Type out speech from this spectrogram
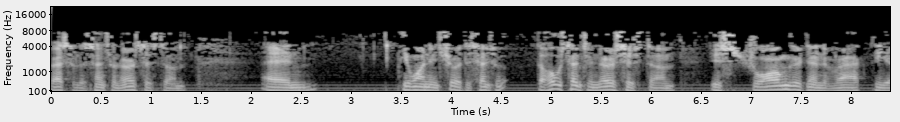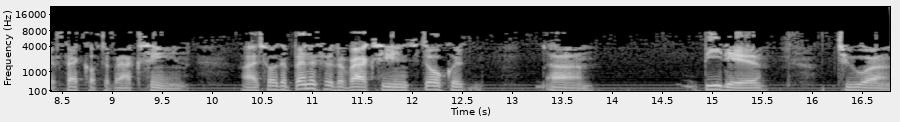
rest of the central nervous system, and you want to ensure the central, the whole central nervous system is stronger than the vac- the effect of the vaccine. Right, so the benefit of the vaccine still could um, be there to uh,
